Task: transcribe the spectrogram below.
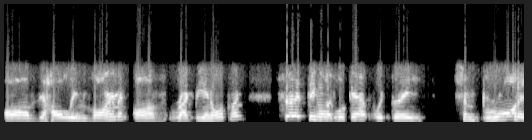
of the whole environment of rugby in Auckland. Third thing I'd look at would be some broader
